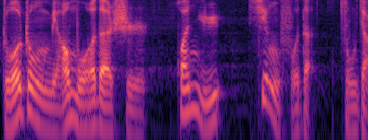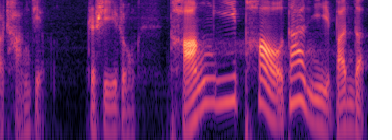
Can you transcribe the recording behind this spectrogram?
着重描摹的是欢愉幸福的宗教场景，这是一种糖衣炮弹一般的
